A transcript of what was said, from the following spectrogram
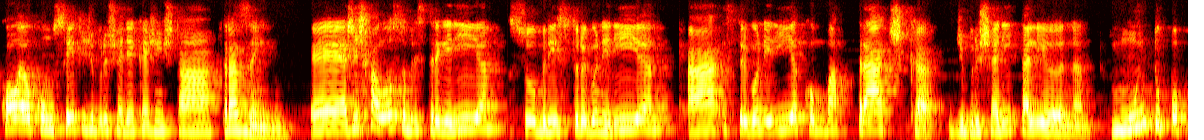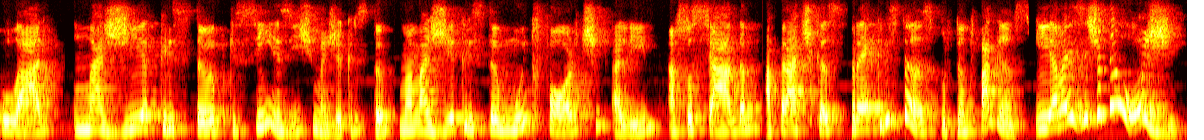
qual é o conceito de bruxaria que a gente está trazendo. É, a gente falou sobre estregueria, sobre estregoneria, a estregoneria como uma prática de bruxaria italiana muito popular, magia cristã, porque sim, existe magia cristã, uma magia cristã muito forte ali, associada a práticas pré-cristãs, portanto pagãs. E ela existe até hoje.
